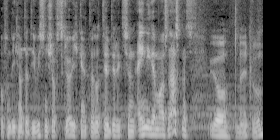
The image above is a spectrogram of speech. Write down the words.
Hoffentlich hat er die Wissenschaftsgläubigkeit der Hoteldirektion einigermaßen ausgenutzt. Ja, mei, du.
